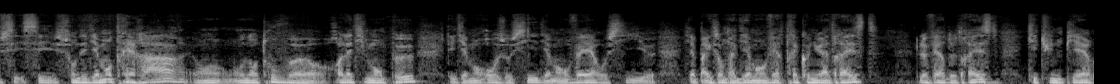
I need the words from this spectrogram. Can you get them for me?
ce sont des diamants très rares. On, en trouve euh, relativement peu. Les diamants roses aussi, les diamants verts aussi. Euh, il y a par exemple un diamant vert très connu à Dresde, le verre de Dresde, qui est une pierre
